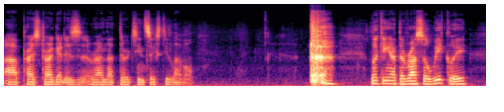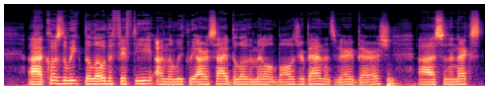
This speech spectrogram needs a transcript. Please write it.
uh, price target is around that 1360 level. Looking at the Russell Weekly, uh, close the week below the 50 on the weekly RSI, below the middle Bollinger Band. That's very bearish. Uh, so the next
